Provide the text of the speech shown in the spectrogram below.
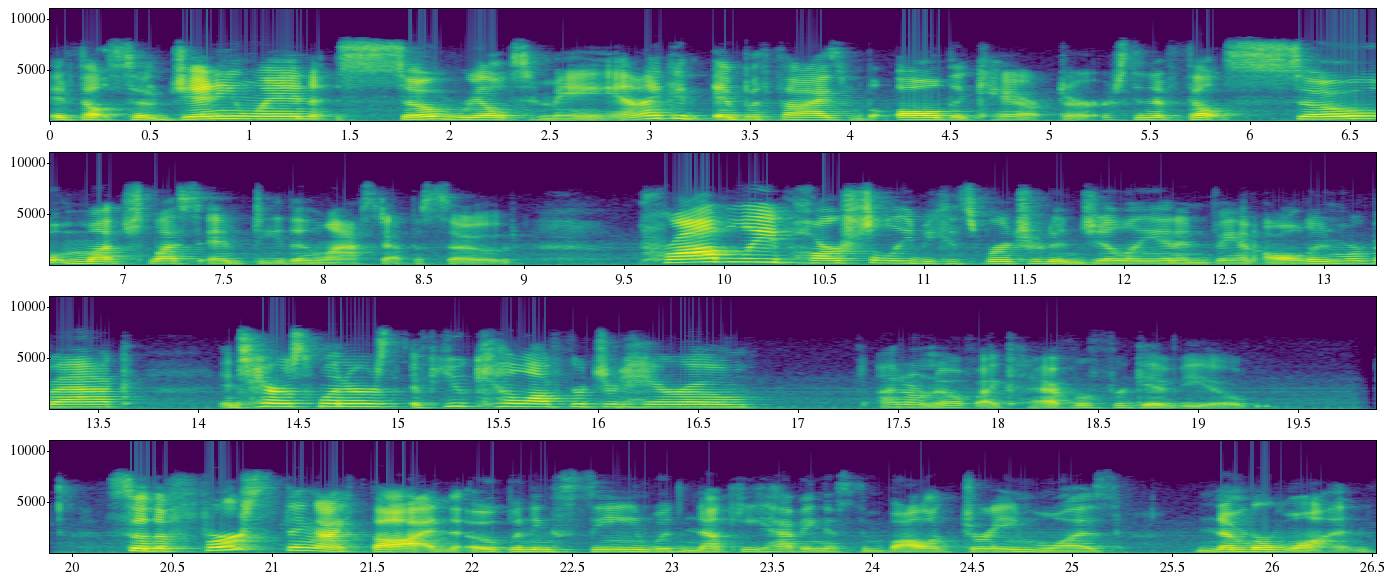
It felt so genuine, so real to me, and I could empathize with all the characters, and it felt so much less empty than last episode. Probably partially because Richard and Gillian and Van Alden were back. And Terence Winters, if you kill off Richard Harrow, I don't know if I could ever forgive you. So the first thing I thought in the opening scene with Nucky having a symbolic dream was number one,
